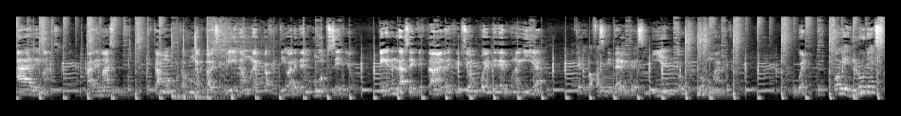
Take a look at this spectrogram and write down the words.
Además, además, estamos, estamos en una época decembrina, una época festiva, le tenemos un obsequio. En el enlace que está en la descripción pueden tener una guía que les va a facilitar el crecimiento como marca. Bueno, hoy es lunes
